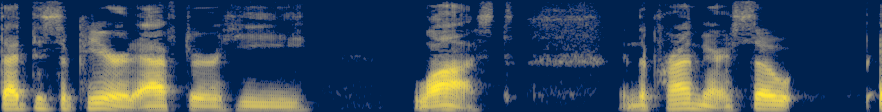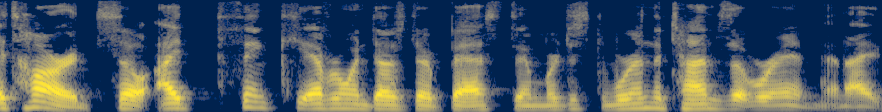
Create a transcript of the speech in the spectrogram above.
that disappeared after he lost in the primary. So it's hard. So I think everyone does their best, and we're just we're in the times that we're in, and I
